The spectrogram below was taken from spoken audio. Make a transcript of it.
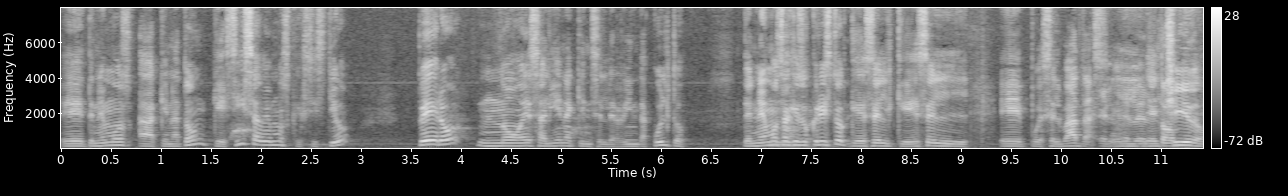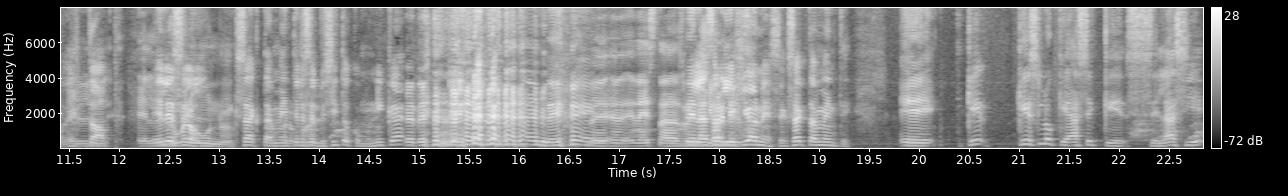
Eh, tenemos a Akenatón, que sí sabemos que existió, pero no es alguien a quien se le rinda culto. Tenemos a Jesucristo, que es el que es el, eh, pues el badass, el, El- el- top, chido, el, top. el él es número uno. Exactamente, Número él es el. Luisito Comunica de, de- de- de- de estas de las religiones, exactamente. Eh, ¿qué, ¿Qué es lo que hace que Selassie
